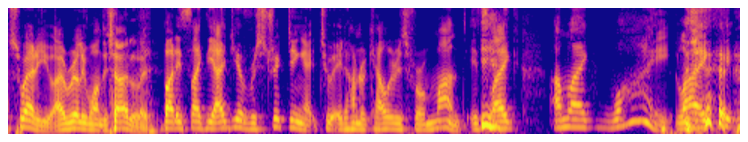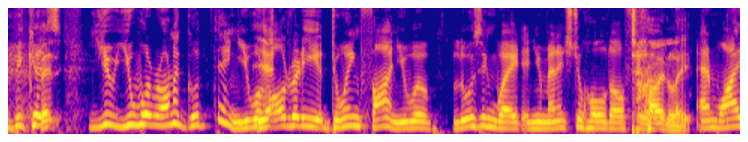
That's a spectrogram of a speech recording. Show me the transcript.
swear to you, I really want this. to work. Totally. But it's like the idea of restricting it to 800 calories for a month. It's like. I'm like, why? Like, because you you were on a good thing. You were Yeah. already doing fine. You were losing weight, and you managed to hold off. for it. Totally. And why are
